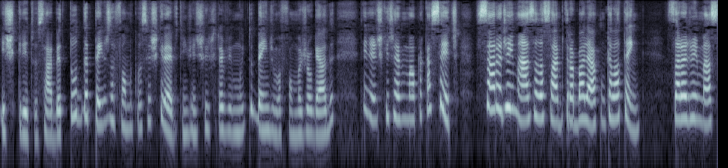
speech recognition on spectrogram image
escrito, sabe? Tudo depende da forma que você escreve. Tem gente que escreve muito bem de uma forma jogada, tem gente que escreve mal pra cacete. Sarah J. Maas, ela sabe trabalhar com o que ela tem. Sarah J. Maas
